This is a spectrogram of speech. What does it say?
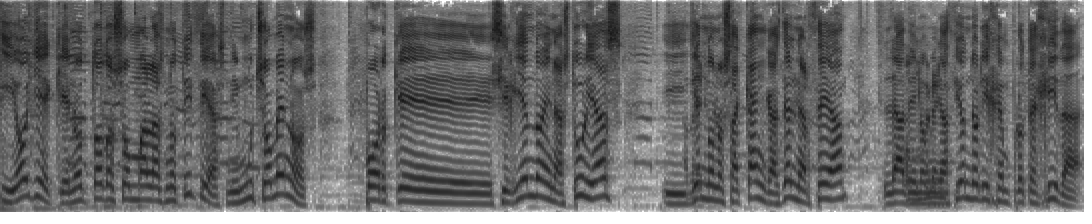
Y oye, que no todos son malas noticias, ni mucho menos, porque siguiendo en Asturias y yéndonos a Cangas del Narcea, la Hombre. denominación de origen protegida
